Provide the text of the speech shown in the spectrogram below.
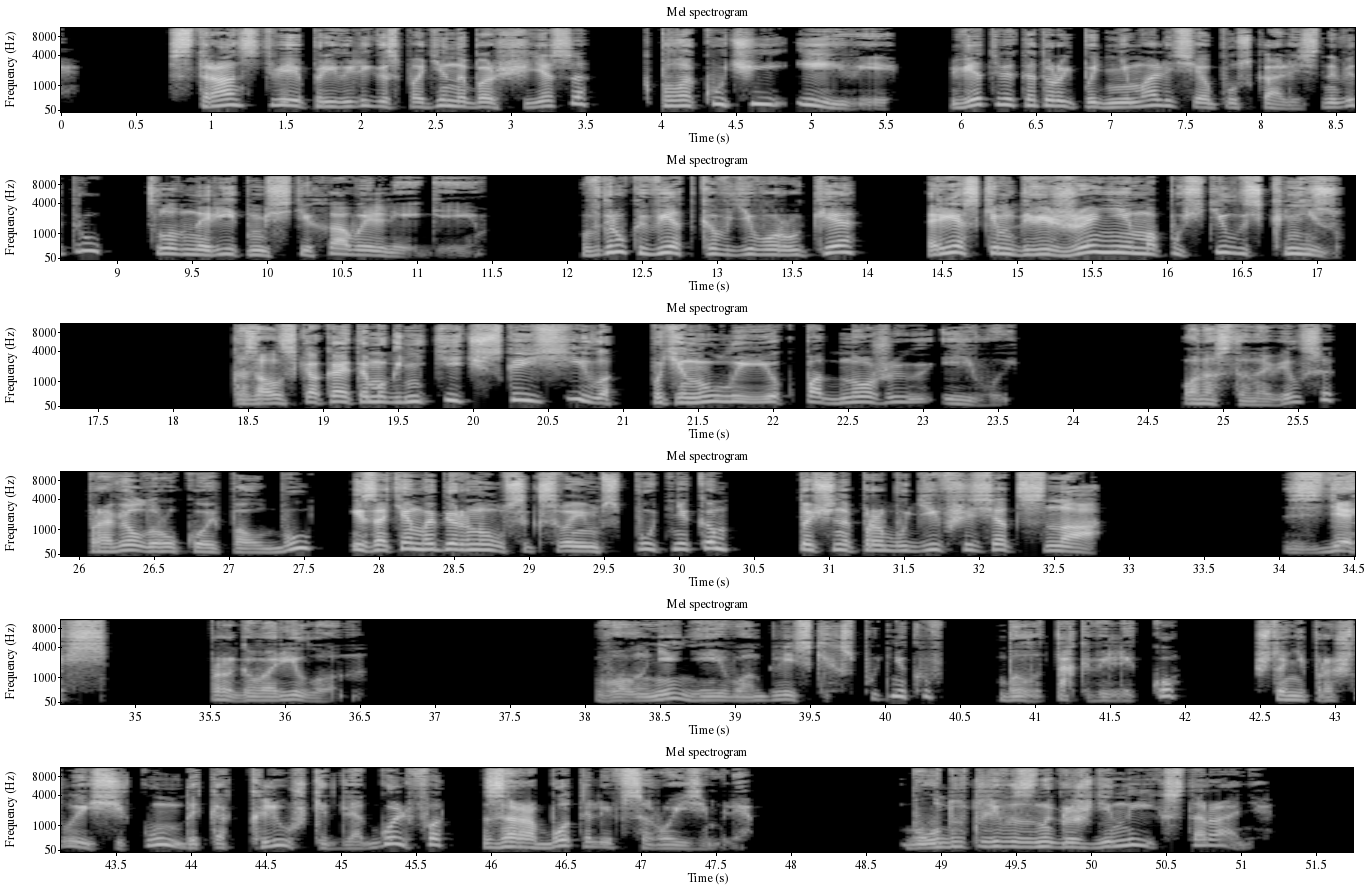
Странствия привели господина Борщеса к плакучей иве, ветви которой поднимались и опускались на ветру, словно ритм стиха в элегии. Вдруг ветка в его руке резким движением опустилась к низу. Казалось, какая-то магнетическая сила потянула ее к подножию ивы. Он остановился, провел рукой по лбу и затем обернулся к своим спутникам, точно пробудившись от сна. «Здесь!» — проговорил он. Волнение его английских спутников было так велико, что не прошло и секунды, как клюшки для гольфа заработали в сырой земле. Будут ли вознаграждены их старания?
